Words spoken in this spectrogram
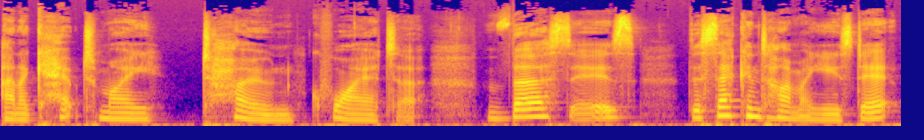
and I kept my tone quieter. Versus the second time I used it,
